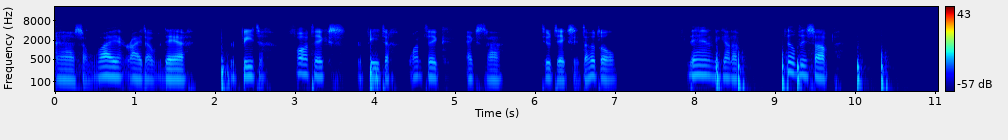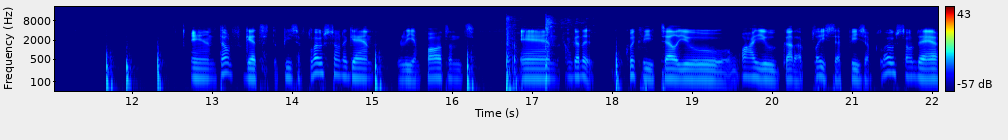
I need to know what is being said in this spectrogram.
uh, some wire right over there, repeater, 4 ticks, repeater, 1 tick, extra, 2 ticks in total. Then we're gonna build this up. And don't forget the piece of glowstone again, really important. And I'm gonna quickly tell you why you gotta place that piece of glowstone there.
